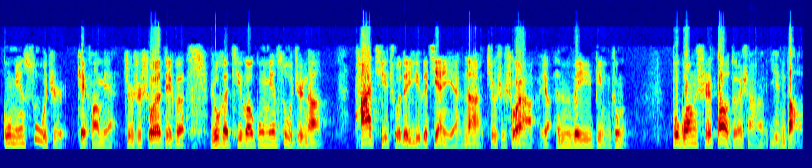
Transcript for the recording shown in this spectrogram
公民素质这方面，就是说这个如何提高公民素质呢？他提出的一个建言呢，就是说呀，要恩威并重。不光是道德上引导，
